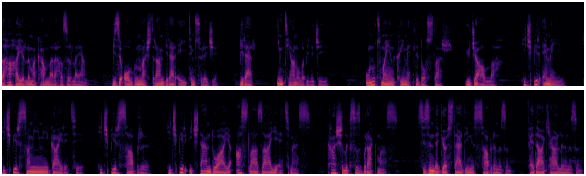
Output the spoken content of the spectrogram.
daha hayırlı makamlara hazırlayan, bizi olgunlaştıran birer eğitim süreci, birer imtihan olabileceği. Unutmayın kıymetli dostlar, Yüce Allah, hiçbir emeği, hiçbir samimi gayreti, hiçbir sabrı, hiçbir içten duayı asla zayi etmez, karşılıksız bırakmaz. Sizin de gösterdiğiniz sabrınızın, fedakarlığınızın,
